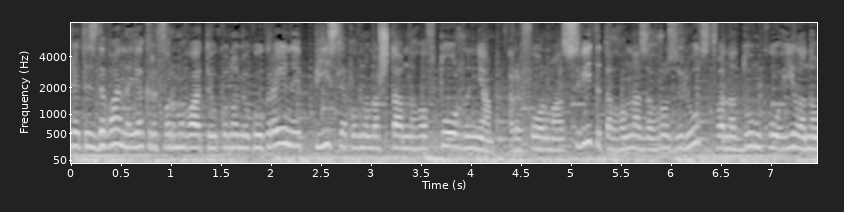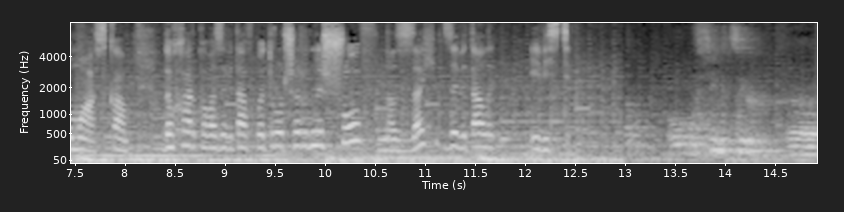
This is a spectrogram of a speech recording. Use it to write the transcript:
Погляд із дивана, як реформувати економіку України після повномасштабного вторгнення, реформа освіти та головна загроза людства на думку Ілона Маска. До Харкова завітав Петро Чернишов. На захід завітали і вісті. у всіх цих е,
